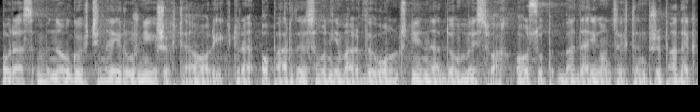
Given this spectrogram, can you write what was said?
oraz mnogość najróżniejszych teorii, które oparte są niemal wyłącznie na domysłach osób badających ten przypadek,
